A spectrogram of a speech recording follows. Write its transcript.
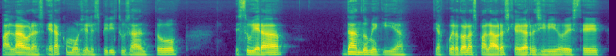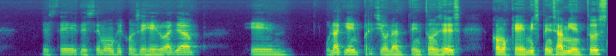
Palabras. Era como si el Espíritu Santo estuviera dándome guía de acuerdo a las palabras que había recibido de este, de este, de este monje consejero allá una guía impresionante. Entonces, como que mis pensamientos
